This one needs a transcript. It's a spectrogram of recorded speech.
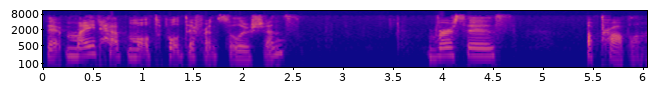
that might have multiple different solutions versus a problem?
